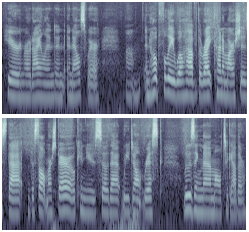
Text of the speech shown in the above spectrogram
here in Rhode Island and, and elsewhere. Um, and hopefully we'll have the right kind of marshes that the salt marsh sparrow can use so that we don't risk losing them altogether.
